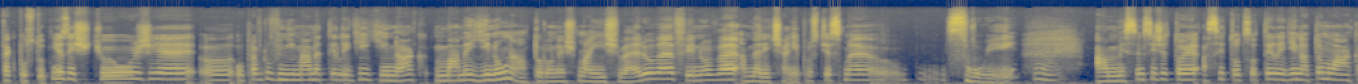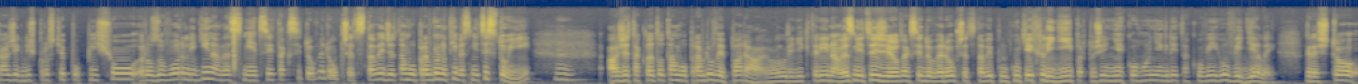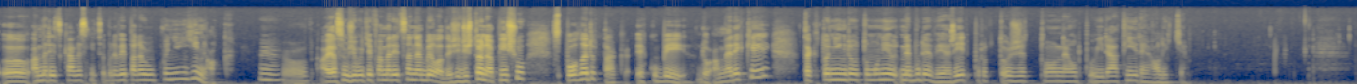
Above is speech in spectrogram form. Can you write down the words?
tak postupně zjišťuju, že uh, opravdu vnímáme ty lidi jinak, máme jinou nátoru, než mají Švédové, Finové, Američani. Prostě jsme uh, svoji. Mm. A myslím si, že to je asi to, co ty lidi na tom láká, že když prostě popíšu rozhovor lidí na vesnici, tak si dovedou představit, že tam opravdu na té vesnici stojí hmm. a že takhle to tam opravdu vypadá. Jo? Lidi, kteří na vesnici žijou, tak si dovedou představit půlku těch lidí, protože někoho někdy takového viděli. Kdežto uh, americká vesnice bude vypadat úplně jinak. Hmm. Jo? A já jsem v životě v Americe nebyla, takže když to napíšu z pohledu tak, jakoby do Ameriky, tak to nikdo tomu nebude věřit, protože to neodpovídá té realitě.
